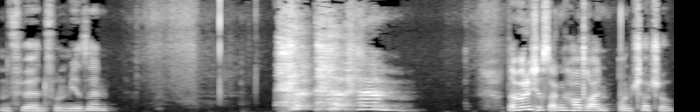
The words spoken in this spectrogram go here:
ein Fan von mir sein? dann würde ich auch sagen, haut rein und ciao, ciao.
